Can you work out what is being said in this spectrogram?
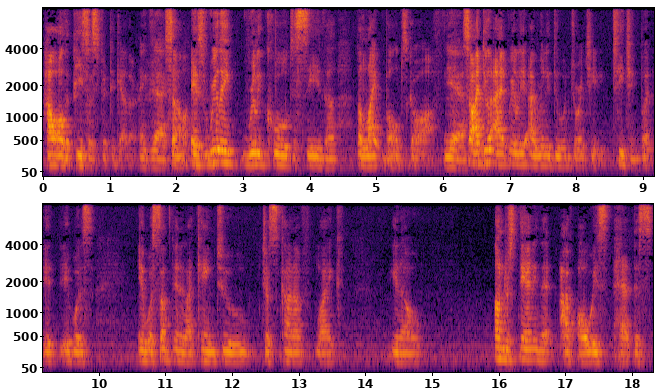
how all the pieces fit together. Exactly. So it's really really cool to see the the light bulbs go off. Yeah. So I do. I really, I really do enjoy cheating, teaching, but it, it was, it was something that I came to just kind of like, you know, understanding that I've always had this,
